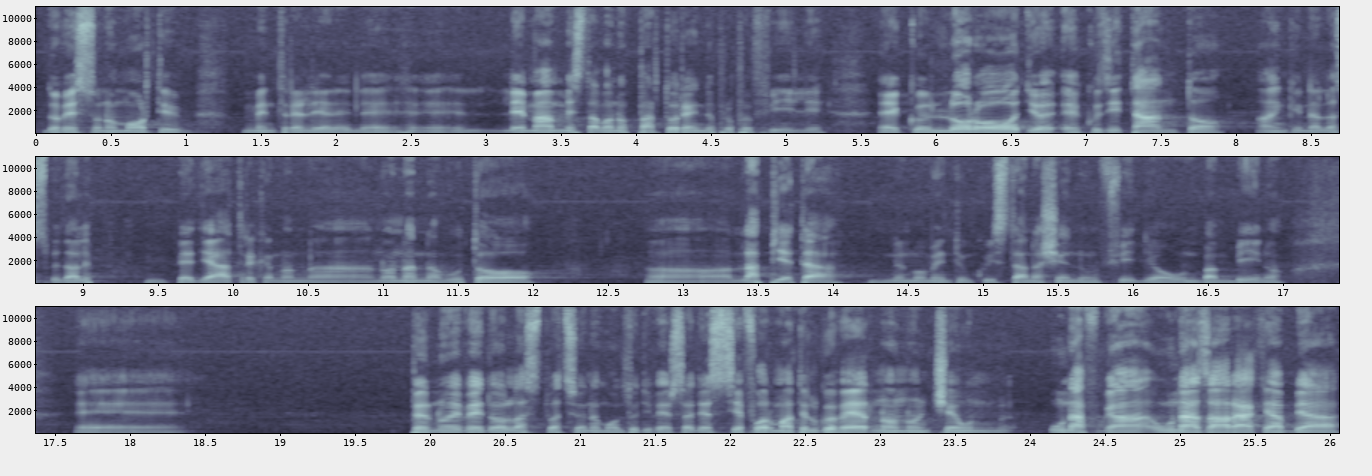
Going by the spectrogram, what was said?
dove sono morti mentre le, le, le, mamme stavano partorendo i propri figli. Ecco, il loro odio è così tanto, anche nell'ospedale pediatrico non, non hanno avuto uh, la pietà nel momento in cui sta nascendo un figlio o un bambino. E per noi vedo la situazione molto diversa. Adesso si è formato il governo, non c'è un, un, Afga- un Azara che abbia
